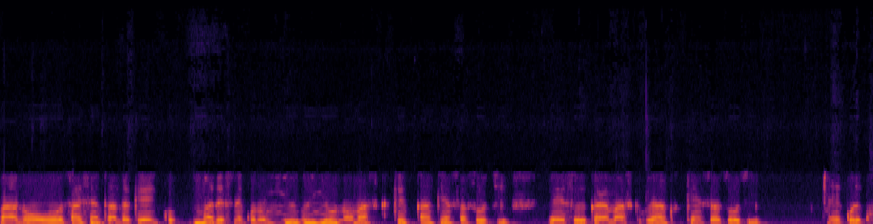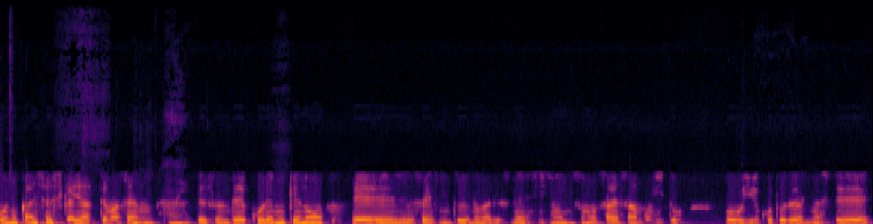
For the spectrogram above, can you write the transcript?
まあ、あの最先端だけ、今ですね、この EUV 用のマスク血管検査装置、えー、それからマスクブランク検査装置、えー、これ、この会社しかやってません、はい、ですので、これ向けの、えー、製品というのがですね非常にその採算もいいということでありまして、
